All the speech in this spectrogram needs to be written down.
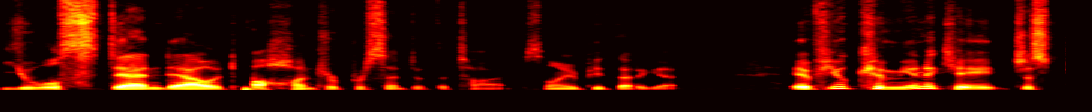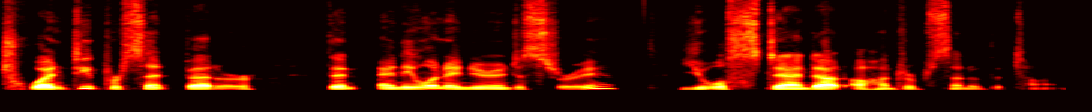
you will stand out 100% of the time. So let me repeat that again. If you communicate just 20% better than anyone in your industry, you will stand out 100% of the time.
